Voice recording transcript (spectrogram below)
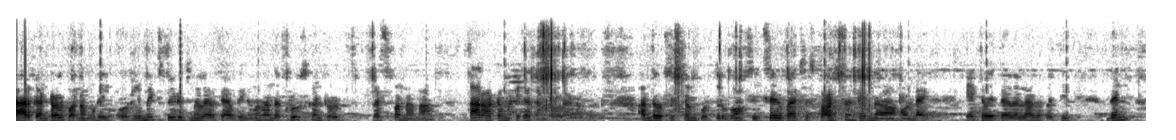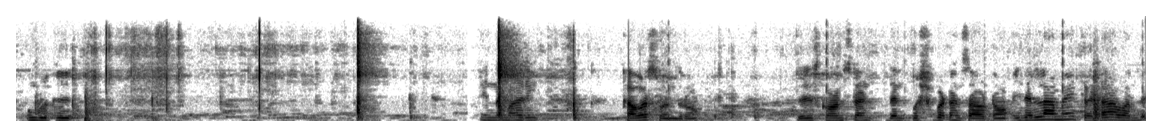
கார் கண்ட்ரோல் பண்ண முடியல. ஒரு லிமிட் ஸ்பீடுக்கு மேலே இருக்கேன் அப்படின்னும் போது அந்த க்ரூஸ் கண்ட்ரோல் ப்ரெஸ் பண்ணனா கார் ஆட்டோமேட்டிக்காக கண்ட்ரோல் ஆகிடும் சார் அந்த ஒரு சிஸ்டம் கொடுத்துருக்கோம். Six airbags is constant in Hyundai கேட்கவே தேவையில்லை அதை பற்றி தென் உங்களுக்கு இந்த மாதிரி கவர்ஸ் வந்துடும் is constant then push buttons ஆகட்டும். இது எல்லாமே கரெக்டாக வந்து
